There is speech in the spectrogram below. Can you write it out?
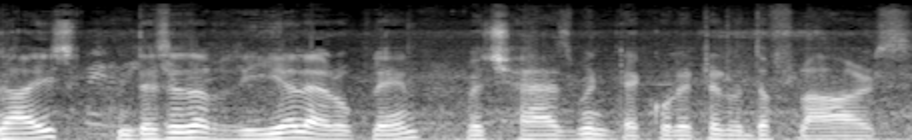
Guys, this is a real aeroplane which has been decorated with the flowers.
